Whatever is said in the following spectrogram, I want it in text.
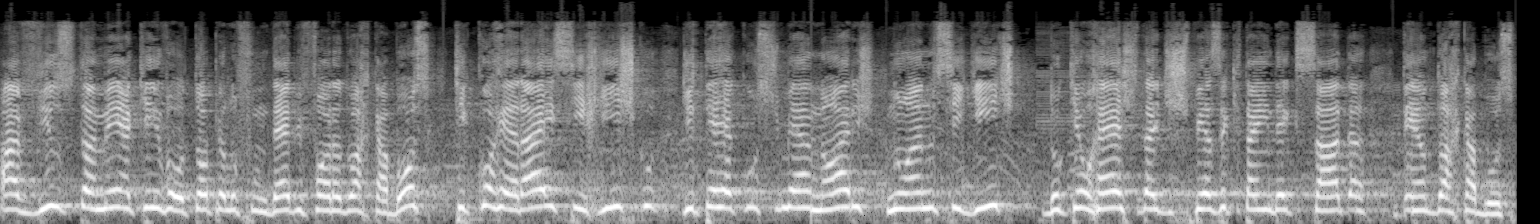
Aviso também a quem votou pelo Fundeb fora do arcabouço que correrá esse risco de ter recursos menores no ano seguinte do que o resto da despesa que está indexada dentro do arcabouço.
